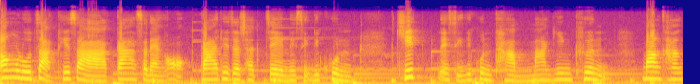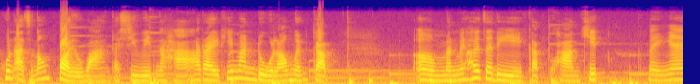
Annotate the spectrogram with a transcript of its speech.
ต้องรู้จักที่จะกล้าแสดงออกกล้าที่จะชัดเจนในสิ่งที่คุณคิดในสิ่งที่คุณทำมากยิ่งขึ้น บางครั้งคุณอาจจะต้องปล่อยวางกับชีวิตนะคะ อะไรที่มันดูแล้วเหมือนกับเออมันไม่ค่อยจะดีกับความคิดในแง่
